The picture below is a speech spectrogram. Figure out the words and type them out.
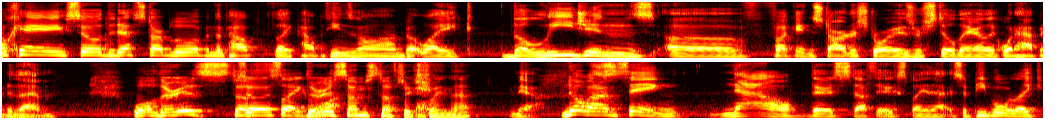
okay, so the Death Star blew up and the Pal- like Palpatine's gone, but like the legions of fucking Star Destroyers are still there. Like, what happened to them? Well, there is stuff. So it's like there is wha- some stuff to explain that. Yeah. No, but I'm saying now there's stuff to explain that. So people were like,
